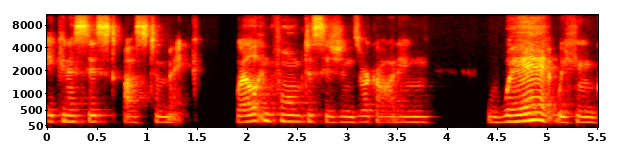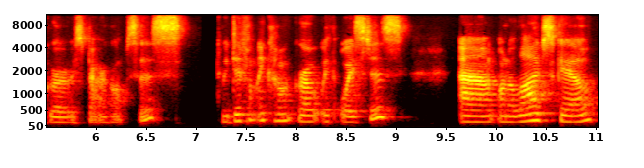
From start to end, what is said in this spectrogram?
it can assist us to make well informed decisions regarding where we can grow Asparagopsis. We definitely can't grow it with oysters um, on a large scale,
